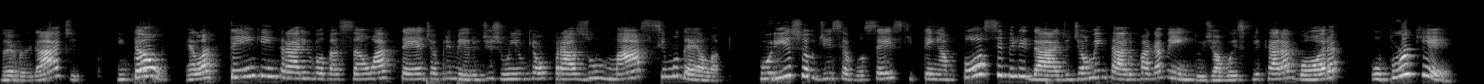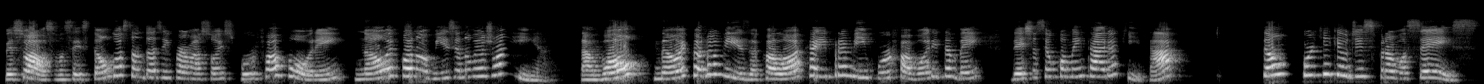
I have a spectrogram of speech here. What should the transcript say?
Não é verdade? Então, ela tem que entrar em votação até dia 1 de junho, que é o prazo máximo dela. Por isso eu disse a vocês que tem a possibilidade de aumentar o pagamento. E já vou explicar agora o porquê. Pessoal, se vocês estão gostando das informações, por favor, hein? Não economize no meu joinha, tá bom? Não economiza. Coloca aí para mim, por favor, e também deixa seu comentário aqui, tá? Então, por que que eu disse para vocês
